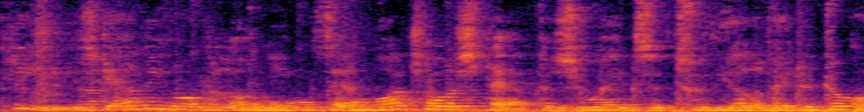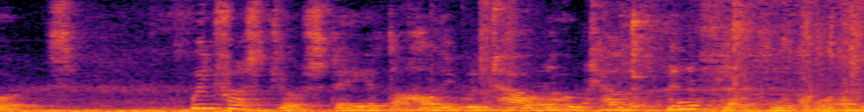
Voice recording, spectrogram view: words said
please gather your belongings and watch your step as you exit through the elevator doors. We trust your stay at the Hollywood Tower Hotel has been a pleasant one.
